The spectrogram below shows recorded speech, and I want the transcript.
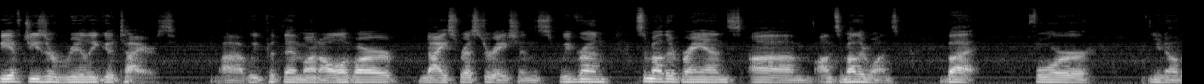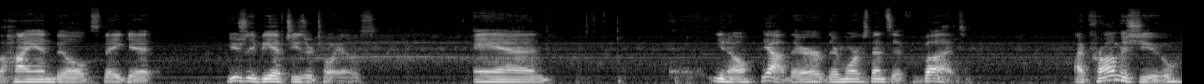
BFGs are really good tires. Uh, we put them on all of our nice restorations. We've run some other brands um, on some other ones, but for you know the high end builds, they get usually BFGs or Toyos, and you know, yeah, they're they're more expensive, but I promise you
